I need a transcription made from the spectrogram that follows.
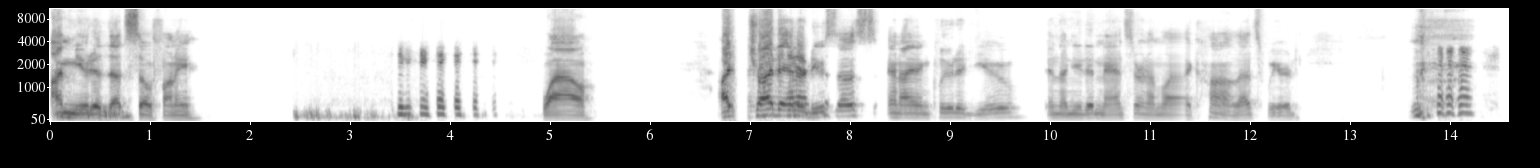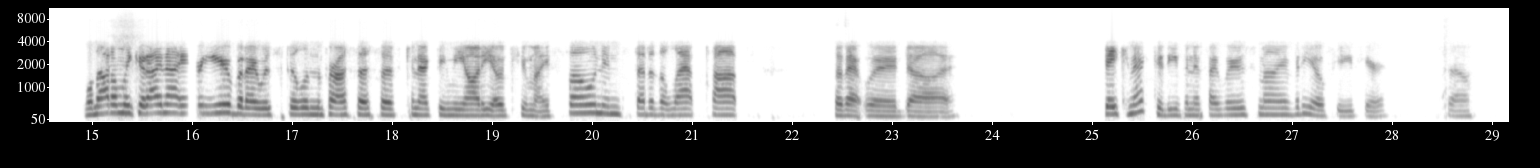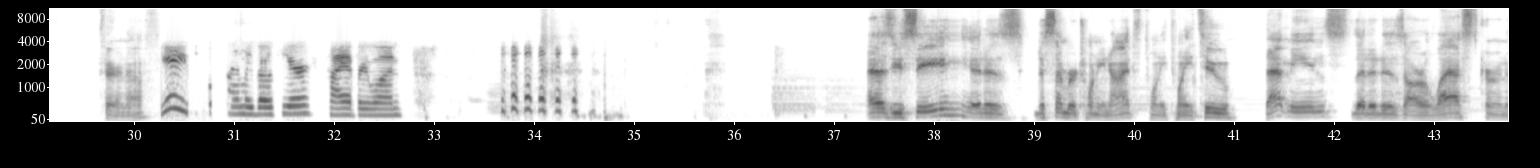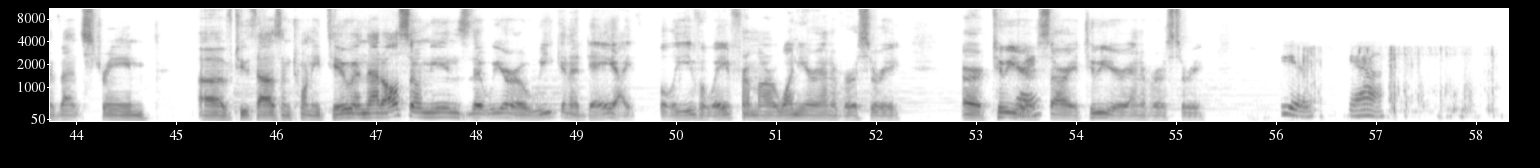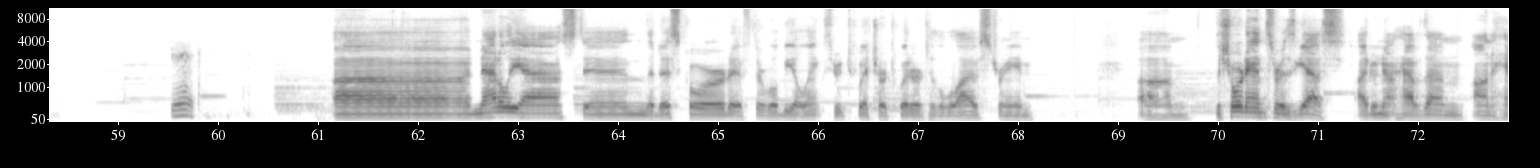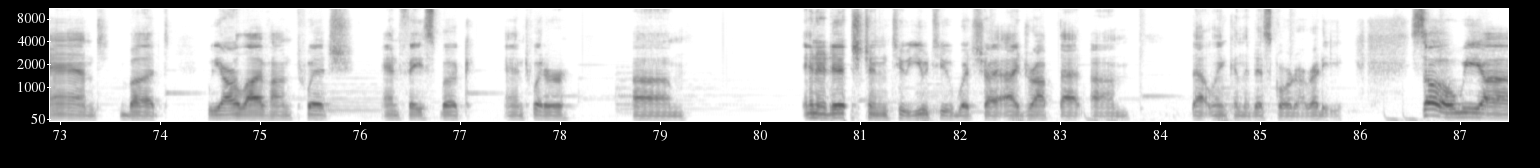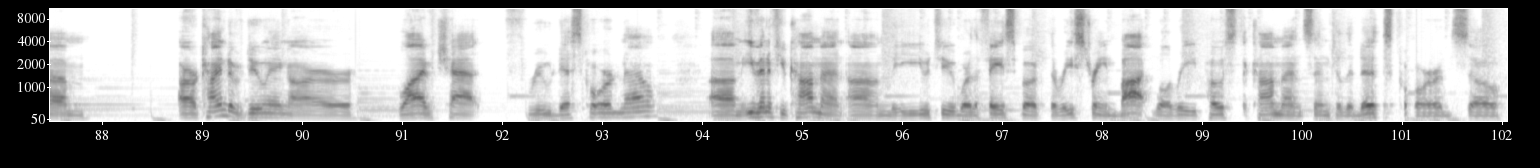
I'm muted. That's so funny. Wow. I tried to introduce us and I included you and then you didn't answer and I'm like, huh, that's weird. well, not only could I not hear you, but I was still in the process of connecting the audio to my phone instead of the laptop. So that would uh, stay connected even if I lose my video feed here. So, Fair enough. yay, finally both here. Hi, everyone. As you see, it is December 29th, 2022. That means that it is our last current event stream of 2022. And that also means that we are a week and a day, I believe, away from our one year anniversary or two years, Okay. sorry, two year anniversary. here, yeah. Good. Uh, Natalie asked in the Discord if there will be a link through Twitch or Twitter to the live stream. Um, the short answer is yes. I do not have them on hand, but we are live on Twitch and Facebook and Twitter. Um, in addition to YouTube, which I, I dropped that um, that link in the Discord already. So we um, are kind of doing our live chat through Discord now. Um, even if you comment on the YouTube or the Facebook, the Restream bot will repost the comments into the Discord. So,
